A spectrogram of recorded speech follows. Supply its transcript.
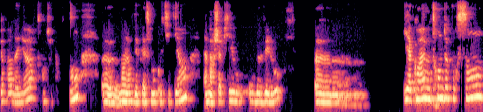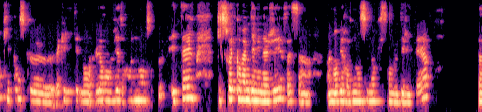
urbains d'ailleurs, 38%, euh, dans leur déplacement quotidien, la marche à pied ou, ou le vélo. Euh, il y a quand même 32% qui pensent que la qualité de leur environnement est telle qu'ils souhaitent quand même déménager face à un, environnement sonore qui semble délétère. Euh,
